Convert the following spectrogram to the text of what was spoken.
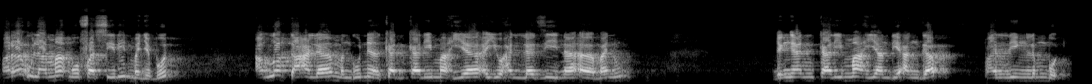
Para ulama mufassirin menyebut Allah Taala menggunakan kalimah ya ayyuhallazina amanu dengan kalimah yang dianggap paling lembut,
